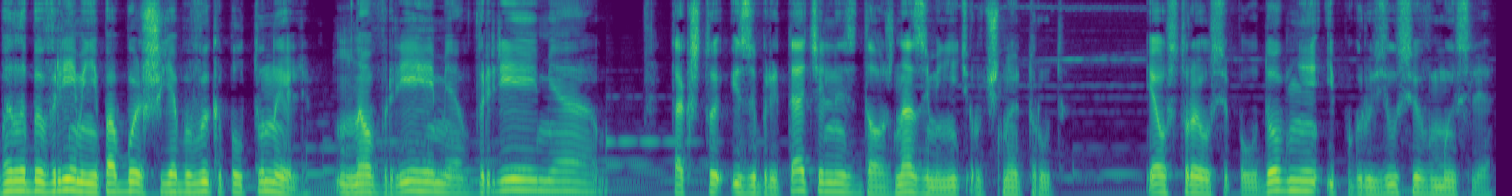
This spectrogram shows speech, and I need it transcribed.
Было бы времени побольше, я бы выкопал туннель. Но время, время... Так что изобретательность должна заменить ручной труд. Я устроился поудобнее и погрузился в мысли,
